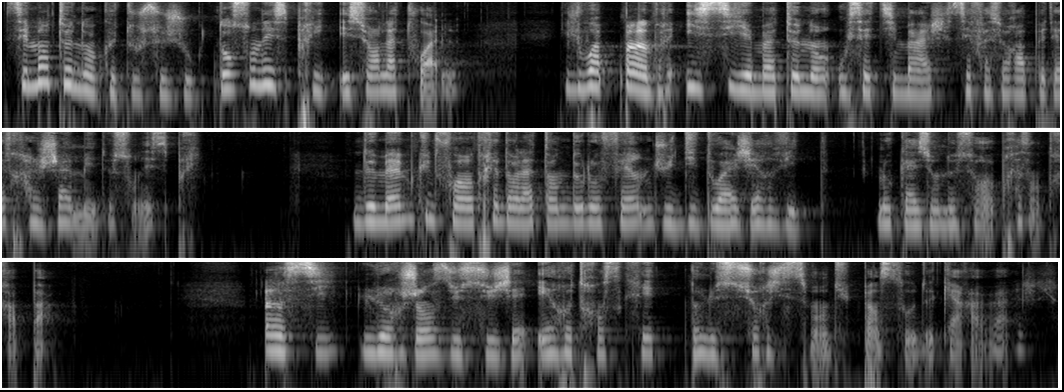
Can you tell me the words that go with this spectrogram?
C'est maintenant que tout se joue, dans son esprit et sur la toile. Il doit peindre ici et maintenant où cette image s'effacera peut-être à jamais de son esprit. De même qu'une fois entré dans la tente d'Holoferne, Judith doit agir vite. L'occasion ne se représentera pas. Ainsi, l'urgence du sujet est retranscrite dans le surgissement du pinceau de Caravage.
